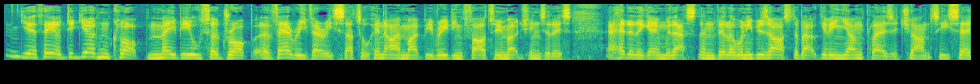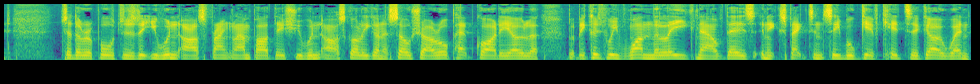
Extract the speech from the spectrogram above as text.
Yeah, Theo, did Jurgen Klopp maybe also drop a very, very subtle hint? I might be reading far too much into this. Ahead of the game with Aston Villa, when he was asked about giving young players a chance, he said to the reporters that you wouldn't ask Frank Lampard this, you wouldn't ask Ole Gunnar Solskjaer or Pep Guardiola, but because we've won the league now, there's an expectancy we'll give kids a go when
